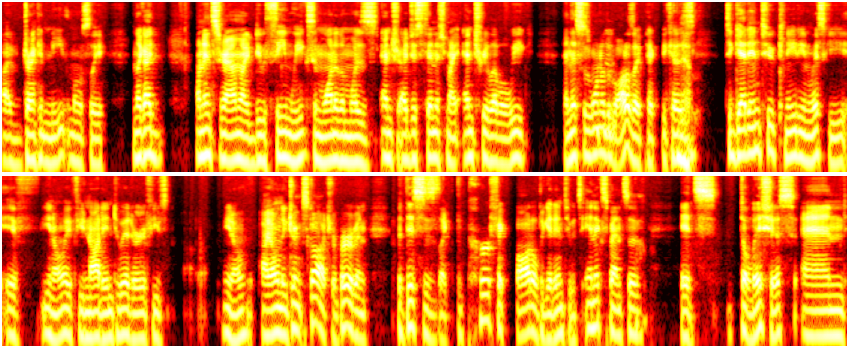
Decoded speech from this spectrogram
I've drank it neat mostly. And like I on Instagram, I do theme weeks, and one of them was entry. I just finished my entry level week, and this was one of the mm-hmm. bottles I picked because yeah. to get into Canadian whiskey, if you know if you're not into it, or if you, you know, I only drink Scotch or bourbon, but this is like the perfect bottle to get into. It's inexpensive, it's delicious, and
